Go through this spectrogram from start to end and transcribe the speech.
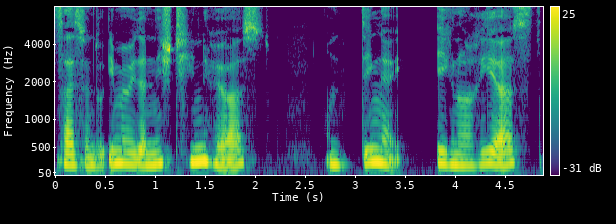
Das heißt, wenn du immer wieder nicht hinhörst und Dinge ignorierst,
